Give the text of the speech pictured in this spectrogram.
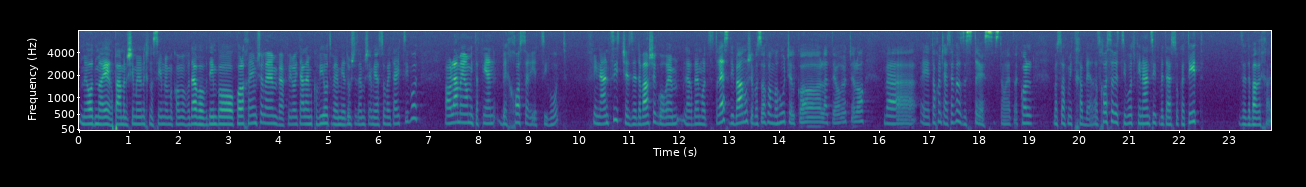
מאוד מהר. פעם אנשים היו נכנסים למקום עבודה ועובדים בו כל החיים שלהם ואפילו הייתה להם קביעות והם ידעו שזה מה שהם יעשו והייתה יציבות. העולם היום מתאפיין בחוסר יציבות פיננסית שזה דבר שגורם להרבה מאוד סטרס. דיברנו שבסוף המהות של כל התיאוריות שלו והתוכן של הספר זה סטרס. זאת אומרת הכל בסוף מתחבר. אז חוסר יציבות פיננסית ותעסוקתית זה דבר אחד.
